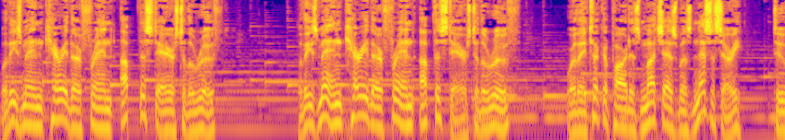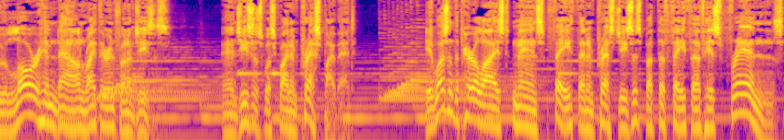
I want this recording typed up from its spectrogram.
Well, these men carried their friend up the stairs to the roof. Well, these men carried their friend up the stairs to the roof, where they took apart as much as was necessary to lower him down right there in front of Jesus. And Jesus was quite impressed by that. It wasn't the paralyzed man's faith that impressed Jesus, but the faith of his friends.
